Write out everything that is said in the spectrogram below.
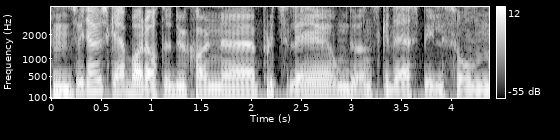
Mm. Så vidt jeg husker, bare at du kan plutselig, om du ønsker det, spille som.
